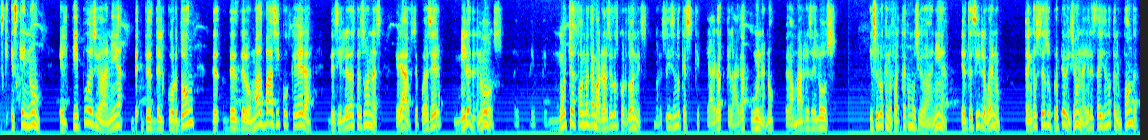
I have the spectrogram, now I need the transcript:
Es que, es que no, el tipo de ciudadanía, desde el cordón, desde lo más básico que era decirle a las personas que vea, usted puede hacer miles de nudos, hay, muchas formas de amarrarse los cordones. No le estoy diciendo que, que, haga, que la haga una, no, pero amárreselos. Y eso es lo que nos falta como ciudadanía. Es decirle, bueno, tenga usted su propia visión, nadie le está diciendo que le imponga,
